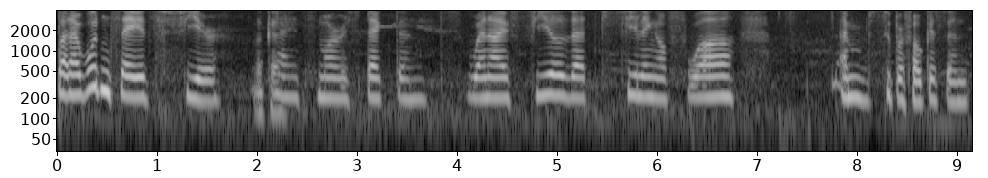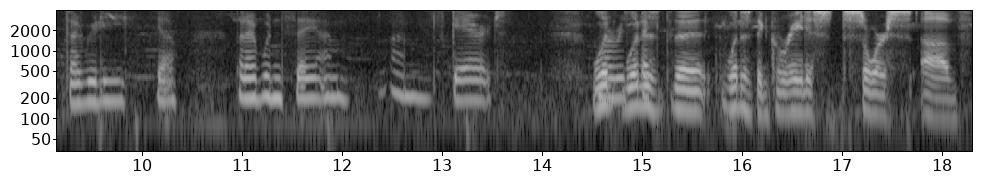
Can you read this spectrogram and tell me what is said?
but I wouldn't say it's fear. okay Uh, It's more respect, and when I feel that feeling of wow, I'm super focused, and I really yeah. But I wouldn't say I'm I'm scared. It's what what is the what is the greatest source of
